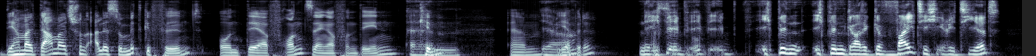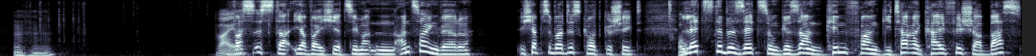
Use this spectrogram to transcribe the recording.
die haben halt damals schon alles so mitgefilmt und der Frontsänger von denen, Kim, ähm, ja. ja. bitte? Nee, ich, ich, ich, bin, ich bin gerade gewaltig irritiert. Weil, Was ist da? Ja, weil ich jetzt jemanden anzeigen werde. Ich hab's über Discord geschickt. Oh. Letzte Besetzung: Gesang Kim Frank, Gitarre Kai Fischer, Bass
